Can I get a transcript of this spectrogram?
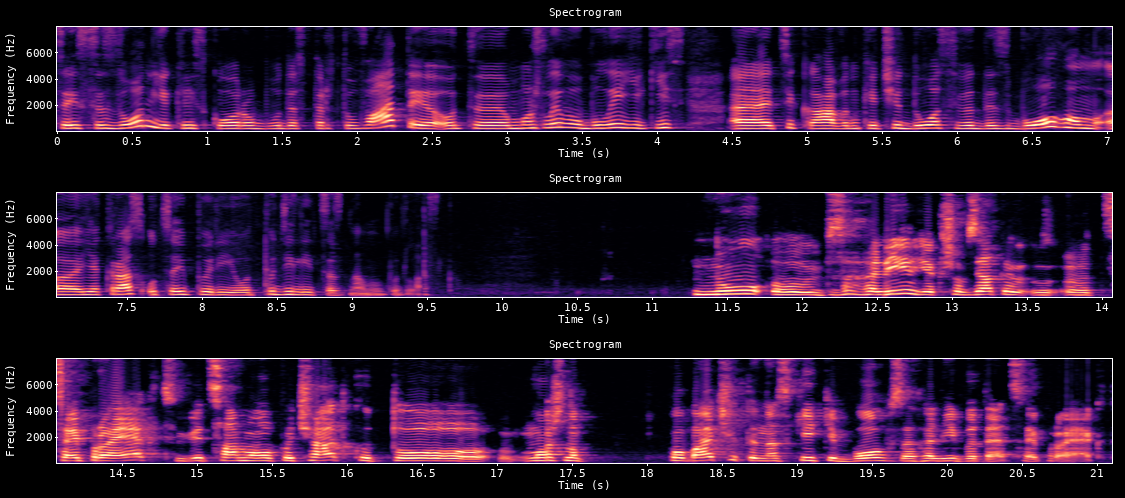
цей сезон, який скоро буде стартувати? От можливо, були якісь цікавинки чи досвіди з Богом якраз у цей період? Поділіться з нами, будь ласка. Ну, е, взагалі, якщо взяти е, цей проект від самого початку, то можна побачити, наскільки Бог взагалі веде цей проект.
